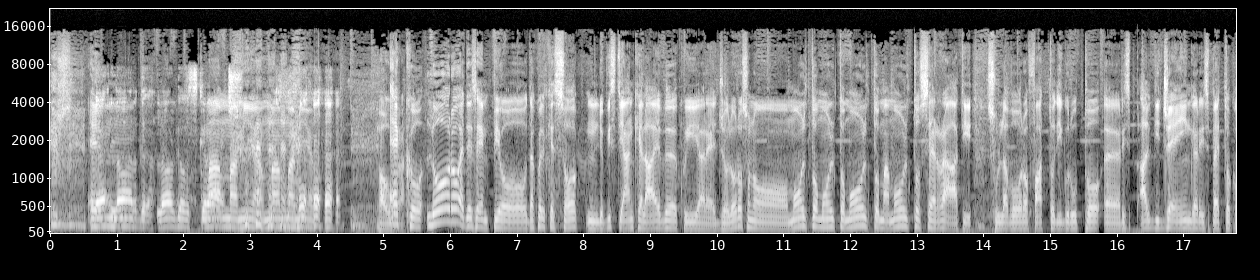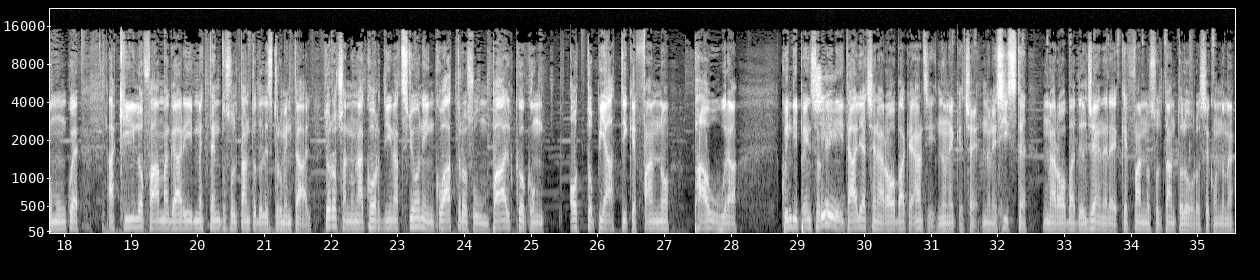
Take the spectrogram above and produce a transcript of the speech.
Eh, Ehm, Lord, Lord of Scratch Mamma mia, mamma mia. Paura. Ecco, loro ad esempio, da quel che so, mh, li ho visti anche live qui a Reggio, loro sono molto molto molto ma molto serrati sul lavoro fatto di gruppo eh, ris- al DJing rispetto comunque a chi lo fa magari mettendo soltanto delle strumentali. Loro hanno una coordinazione in quattro su un palco con otto piatti che fanno paura. Quindi penso Sì. che in Italia c'è una roba che, anzi, non è che c'è, non esiste una roba del genere che fanno soltanto loro, secondo me.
